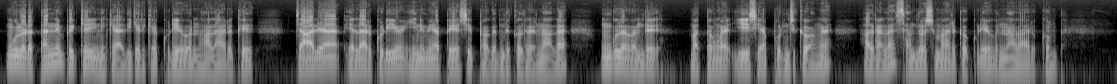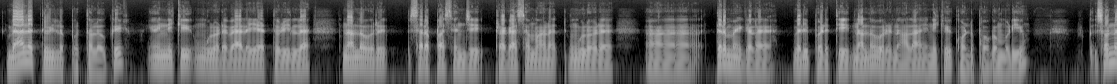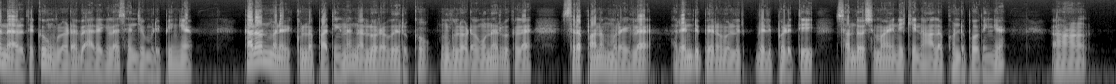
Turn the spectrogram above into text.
உங்களோட தன்னம்பிக்கை இன்றைக்கி அதிகரிக்கக்கூடிய ஒரு நாளாக இருக்குது ஜாலியாக எல்லாருக்கூடையும் இனிமையாக பேசி பகிர்ந்துக்கிறதுனால உங்களை வந்து மற்றவங்க ஈஸியாக புரிஞ்சுக்குவாங்க. அதனால் சந்தோஷமாக இருக்கக்கூடிய ஒரு நாளாக இருக்கும். வேலை தொழிலை பொறுத்தளவுக்கு இன்றைக்கி உங்களோட வேலையை தொழிலில் நல்ல ஒரு சிறப்பாக செஞ்சு பிரகாசமான உங்களோட திறமைகளை வெளிப்படுத்தி நல்ல ஒரு நாளாக இன்றைக்கி கொண்டு போக முடியும். சொன்ன நேரத்துக்கு உங்களோட வேலைகளை செஞ்சு முடிப்பீங்க. கணவன் மனைவிக்குள்ளே பார்த்தீங்கன்னா நல்லுறவு இருக்கும். உங்களோட உணர்வுகளை சிறப்பான முறையில் ரெண்டு பேரும் வெளி வெளிப்படுத்தி சந்தோஷமாக இன்றைக்கி நாளை கொண்டு போவீங்க.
